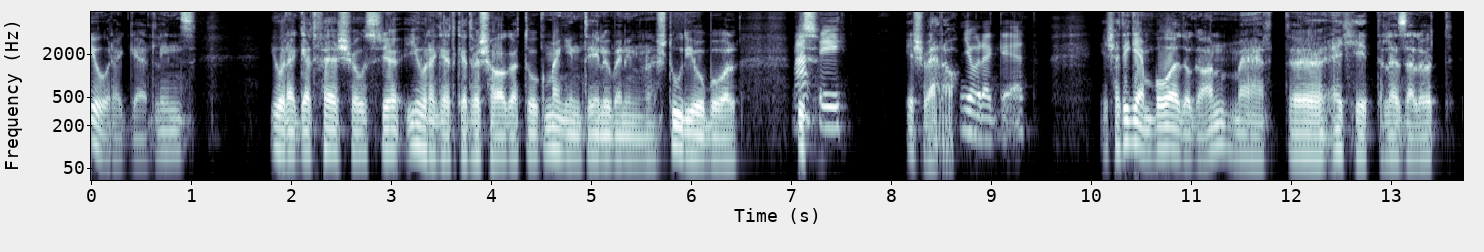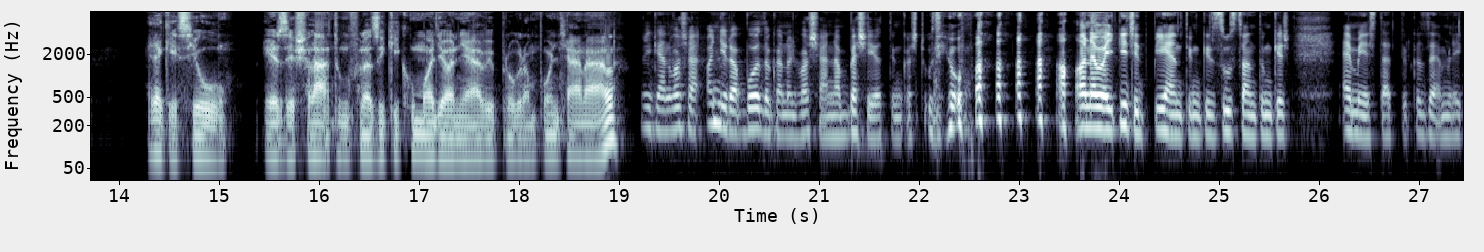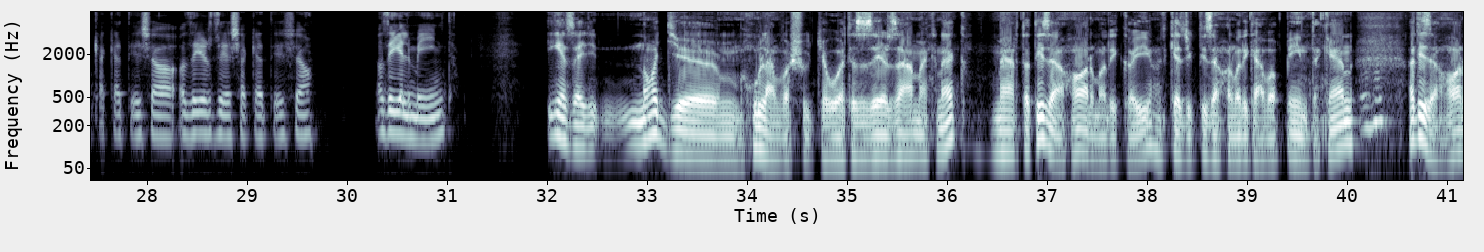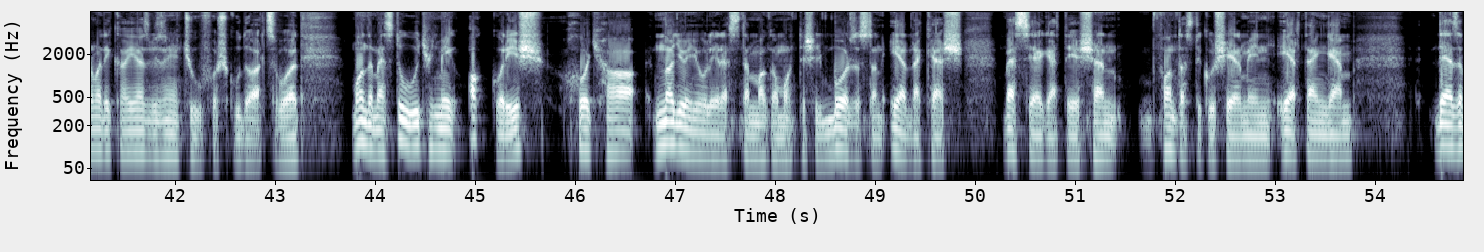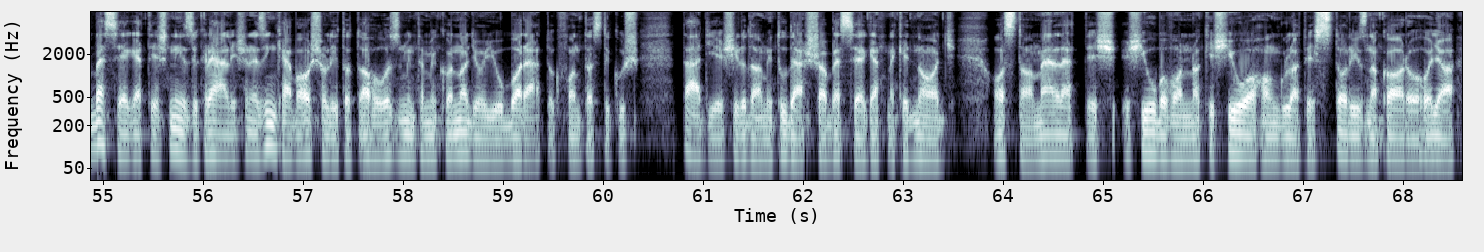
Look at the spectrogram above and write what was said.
Jó reggelt, Linz! Jó reggelt, Felsősz! Jó reggelt, kedves hallgatók! Megint élőben innen a stúdióból. Máté! És Vera. Jó reggelt! És hát igen, boldogan, mert egy héttel ezelőtt egy egész jó érzéssel látunk fel az Ikiku magyar nyelvű programpontjánál. Igen, vasár, annyira boldogan, hogy vasárnap be se jöttünk a stúdióba, hanem egy kicsit pihentünk és szusszantunk, és emésztettük az emlékeket, és a, az érzéseket, és a, az élményt. Igen, ez egy nagy hullámvasútja volt ez az érzelmeknek, mert a 13-ai, hogy kezdjük 13-ával pénteken, uh-huh. a 13-ai az bizony egy csúfos kudarc volt. Mondom ezt úgy, hogy még akkor is, hogyha nagyon jól éreztem magam ott, és egy borzasztóan érdekes beszélgetésen, fantasztikus élmény ért engem, de ez a beszélgetés, nézzük reálisan, ez inkább hasonlított ahhoz, mint amikor nagyon jó barátok, fantasztikus tárgyi és irodalmi tudással beszélgetnek egy nagy asztal mellett, és, és jóba vannak, és jó a hangulat, és sztoriznak arról, hogy a,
